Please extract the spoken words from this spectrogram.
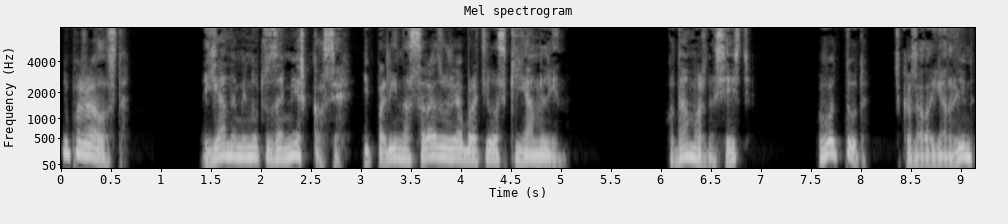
Ну, пожалуйста!» Я на минуту замешкался, и Полина сразу же обратилась к Ян Лин. «Куда можно сесть?» «Вот тут», сказала Ян Лин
